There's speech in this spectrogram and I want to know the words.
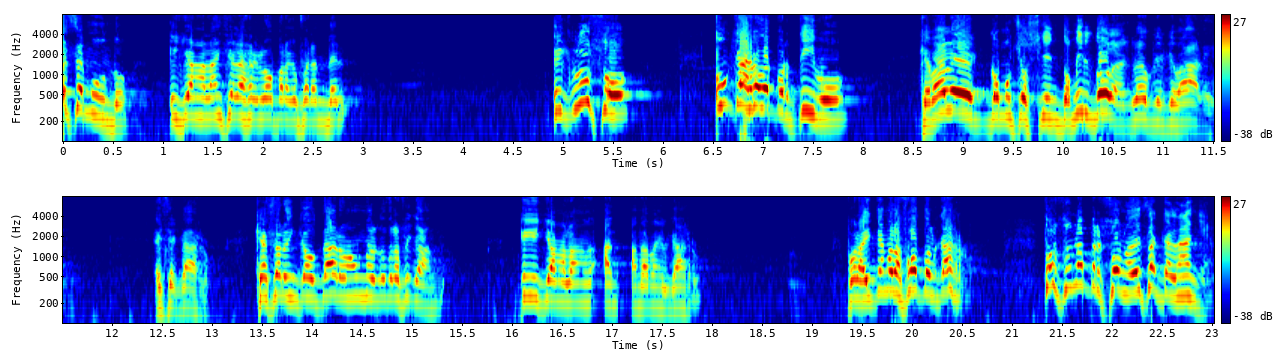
ese mundo y Jean Alain se las arregló para que fueran de él. Incluso un carro deportivo que vale como 800 mil dólares, creo que, que vale ese carro, que se lo incautaron a un narcotraficante y Jean Alain andaba en el carro. Por ahí tengo la foto del carro. Entonces una persona de esa calaña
